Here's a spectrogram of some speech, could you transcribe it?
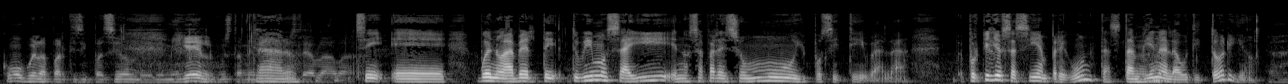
¿Cómo fue la participación de, Miguel, justamente, claro. que usted hablaba? Sí, eh, bueno, a ver, tuvimos ahí, eh, nos apareció muy positiva, la, porque ellos hacían preguntas también al auditorio. Ah,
